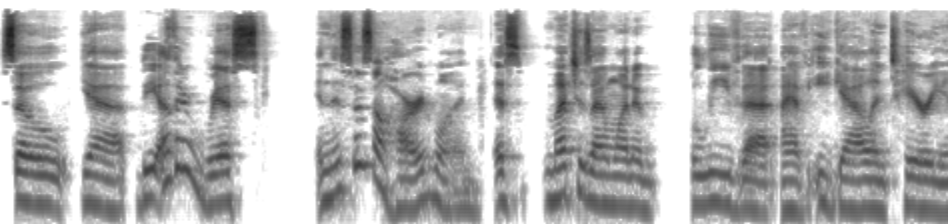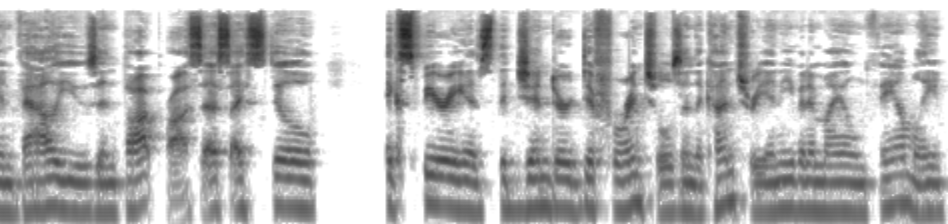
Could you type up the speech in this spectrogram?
So yeah, the other risk, and this is a hard one, as much as I want to believe that I have egalitarian values and thought process, I still experience the gender differentials in the country and even in my own family.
